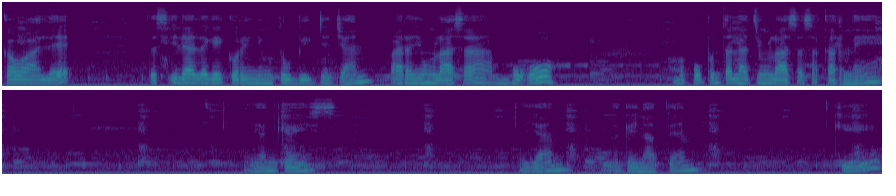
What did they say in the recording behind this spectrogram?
kawali. Tapos ilalagay ko rin yung tubig niya dyan para yung lasa buo. Mapupunta lahat yung lasa sa karne. Ayan guys. Ayan lagay natin. Okay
